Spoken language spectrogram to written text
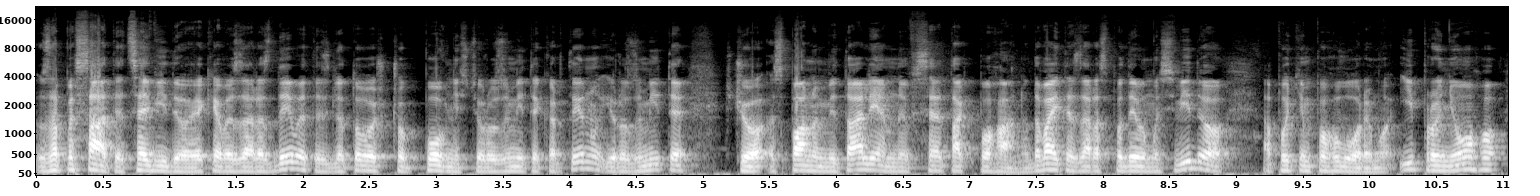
записати це відео, яке ви зараз дивитесь, для того, щоб повністю розуміти картину і розуміти, що з паном Віталієм не все так погано. Давайте зараз подивимось відео, а потім поговоримо і про нього,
